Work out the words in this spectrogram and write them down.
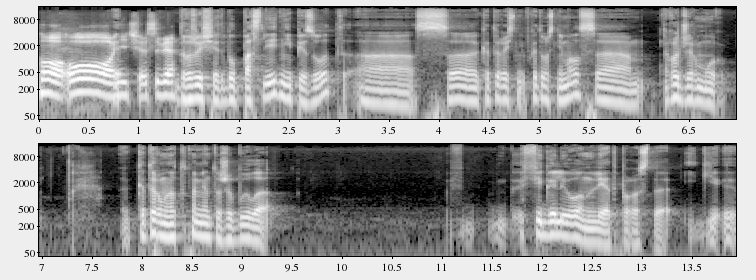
О, э, ничего себе. Дружище, это был последний эпизод, э, с, который, в котором снимался Роджер Мур, которому на тот момент уже было фигалион лет просто. Э,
